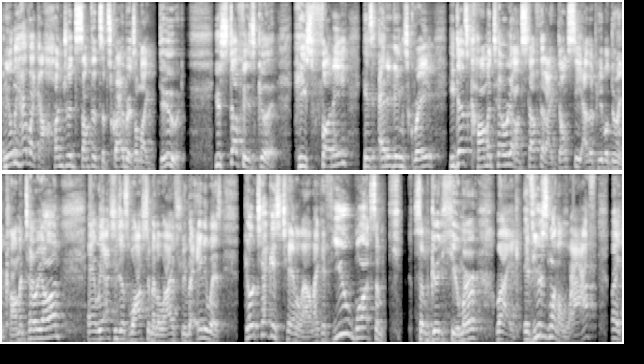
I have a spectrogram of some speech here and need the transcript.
and he only had like a hundred something subscribers. I'm like, dude, your stuff is good. He's funny, his editing's great. He does commentary on stuff that I don't see other people doing commentary on, and we actually just watched him in a live stream. But anyways, go check his channel out. Like if you want some some good humor, like if you just wanna laugh, like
